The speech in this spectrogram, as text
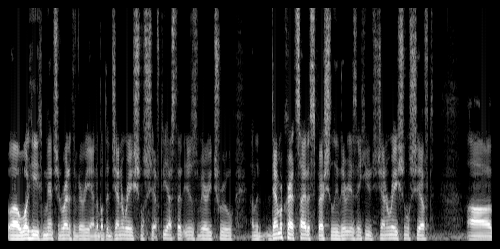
uh, what he mentioned right at the very end about the generational shift. Yes, that is very true. On the Democrat side, especially, there is a huge generational shift. Uh,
